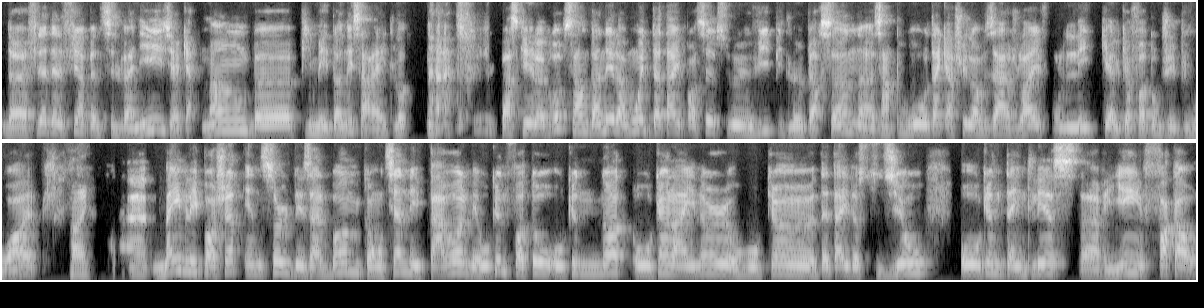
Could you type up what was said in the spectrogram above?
de Philadelphie en Pennsylvanie. Il y a quatre membres, euh, puis mes données s'arrêtent là. Parce que le groupe semble donner le moins de détails possible sur leur vie puis de leur personne, euh, sans pour autant cacher leur visage live pour les quelques photos que j'ai pu voir. Euh, même les pochettes insert des albums contiennent les paroles, mais aucune photo, aucune note, aucun liner, aucun détail de studio, aucune tank list, euh, rien. Fuck all.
